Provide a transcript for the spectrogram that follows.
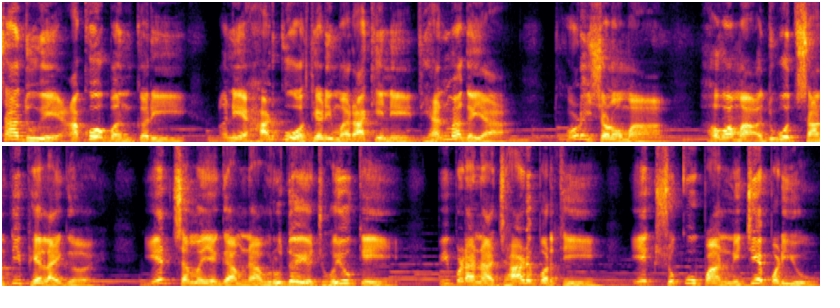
સાધુએ આંખો બંધ કરી અને હાડકું હથેળીમાં રાખીને ધ્યાનમાં ગયા. થોડી ક્ષણોમાં હવામાં અદ્ભુત શાંતિ ફેલાઈ ગઈ. એ જ સમયે ગામના વૃદ્ધોએ જોયું કે પીપળાના ઝાડ પરથી એક સૂકું પાન નીચે પડ્યું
